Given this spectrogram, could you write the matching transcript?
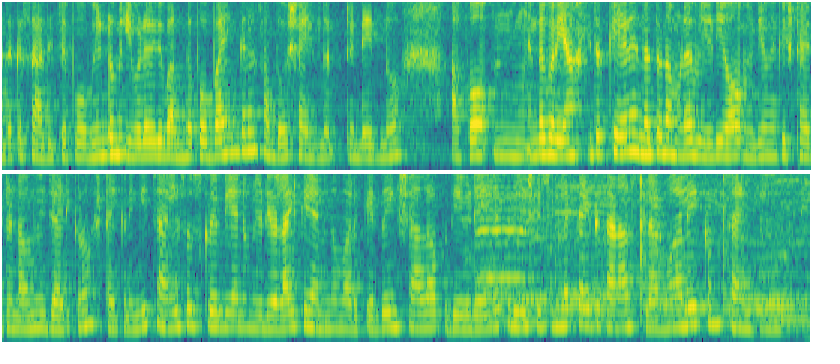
അതൊക്കെ സാധിച്ചപ്പോൾ വീണ്ടും ഇവിടെ ഒരു വന്നപ്പോൾ ഭയങ്കര സന്തോഷമായിരുന്നിട്ടുണ്ടായിരുന്നു അപ്പോൾ എന്താ പറയുക ഇതൊക്കെയാണ് ഇന്നത്തെ നമ്മളെ വീഡിയോ. വീഡിയോ നിങ്ങൾക്ക് ഇഷ്ടമായിട്ടുണ്ടാവും എന്ന് വിചാരിക്കണം ഇഷ്ടമായിക്കണമെങ്കിൽ ചാനൽ സബ്സ്ക്രൈബ് ചെയ്യാനും വീഡിയോ ലൈക്ക് ചെയ്യാനൊന്നും മറക്കരുത്. ഇൻഷാല്ല പുതിയ വീഡിയോയിൽ പുതിയ വിശേഷങ്ങളൊക്കെ ആയിട്ട് കാണാം. അസ്സാം വലൈക്കും താങ്ക്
